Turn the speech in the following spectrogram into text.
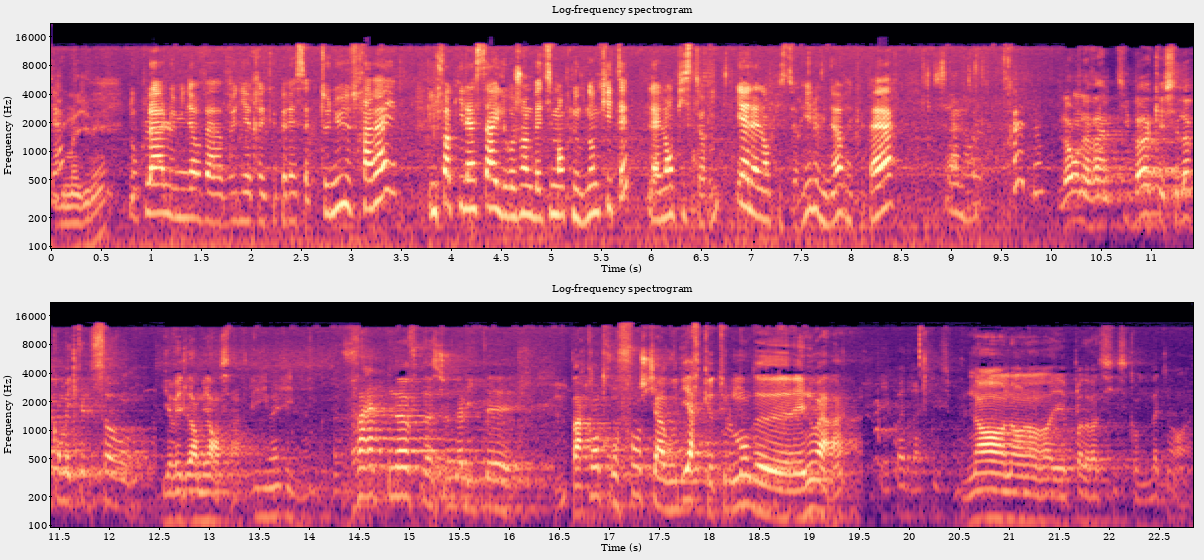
Vous imaginez Donc là, le mineur va venir récupérer sa tenue de travail. Une fois qu'il a ça, il rejoint le bâtiment que nous venons de quitter, la lampisterie. Et à la lampisterie, le mineur récupère sa lampe. Très bien. Là, on avait un petit bac et c'est là qu'on mettait le savon. Il y avait de l'ambiance. Hein. J'imagine. 29 nationalités. Par contre, au fond, je tiens à vous dire que tout le monde euh, est noir. Hein. Il n'y a pas de racisme. Non, non, non, il n'y a pas de racisme comme maintenant. hein.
